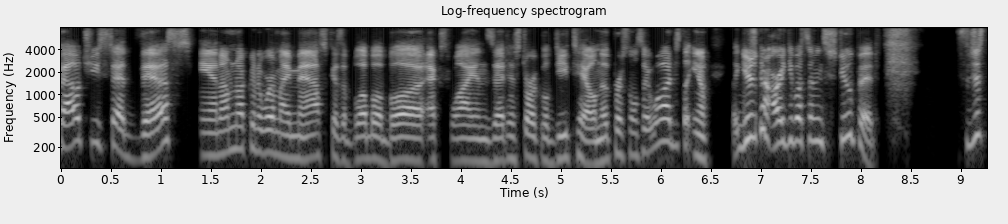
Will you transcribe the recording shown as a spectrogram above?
fauci said this and i'm not going to wear my mask as a blah blah blah x y and z historical detail and the person will say well I just like you know like you're just going to argue about something stupid so just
